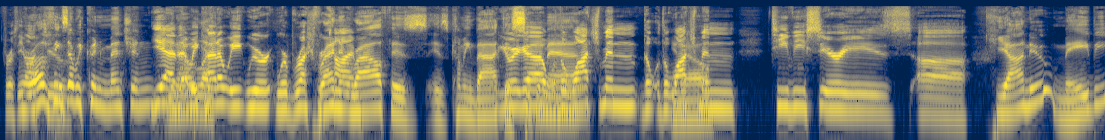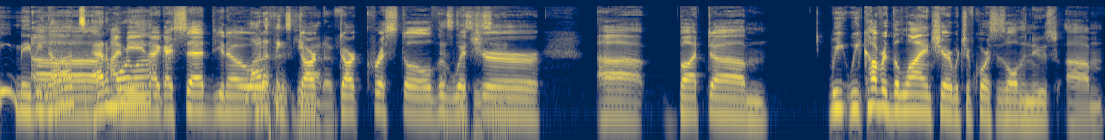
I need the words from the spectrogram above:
for us There not are other to. things that we couldn't mention. yeah, you that we like kind of we, we were we're brushed for Brandon time. Routh is is coming back as uh, Superman. the Watchmen, the, the know? TV series. Uh, Keanu, maybe, maybe not. uh, Adam I mean, like I said, you know, A lot of things came Dark out of Dark Crystal, The SDCC. Witcher. Uh, but um, we we covered the lion's share, which of course is all the news um,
